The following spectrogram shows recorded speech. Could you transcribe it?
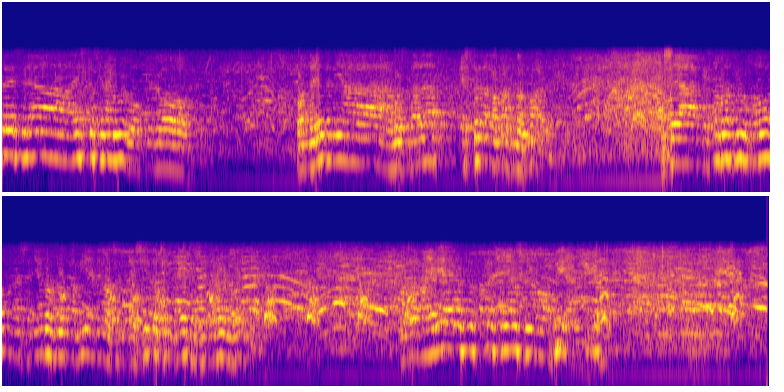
será, esto será nuevo, pero cuando yo tenía vuestra edad, esto era lo más normal.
